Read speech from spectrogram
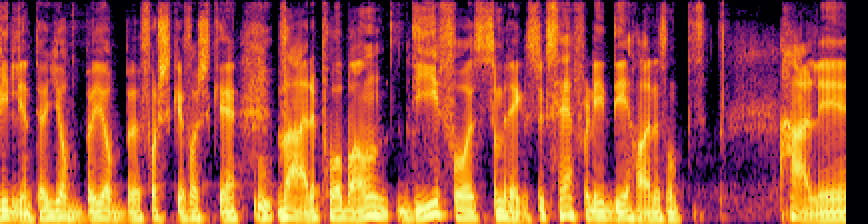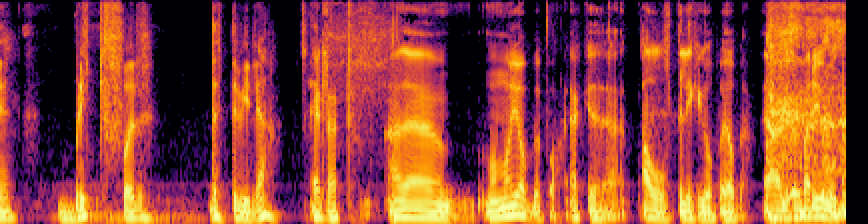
viljen til å jobbe, jobbe, forske, forske, være på ballen, de får som regel suksess fordi de har en sånt herlig blikk for 'dette vil jeg'. Helt klart. Det, man må jobbe på. Jeg er ikke alltid like god på å jobbe. Jeg har liksom perioder.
